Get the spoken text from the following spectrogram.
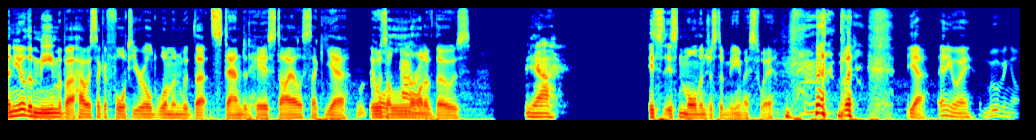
And you know the meme about how it's like a forty-year-old woman with that standard hairstyle. It's like, yeah, there was a lot of those. Yeah. It's it's more than just a meme, I swear. but yeah. Anyway, moving on.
